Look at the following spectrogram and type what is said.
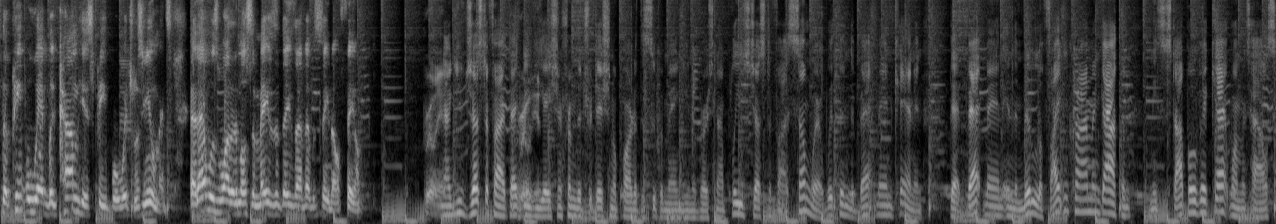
the people who had become his people, which was humans. And that was one of the most amazing things I've ever seen on film. Brilliant. Now you've justified that Brilliant. deviation from the traditional part of the Superman universe. Now please justify somewhere within the Batman canon that Batman, in the middle of fighting crime in Gotham, needs to stop over at Catwoman's house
